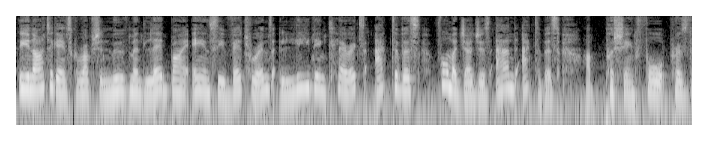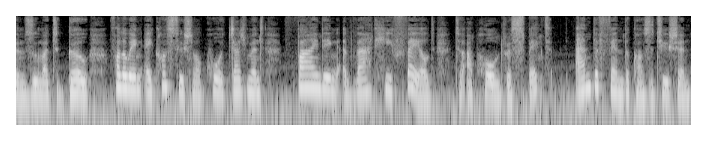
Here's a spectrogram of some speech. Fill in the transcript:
The Unite Against Corruption movement, led by ANC veterans, leading clerics, activists, former judges, and activists, are pushing for President Zuma to go following a constitutional court judgment finding that he failed to uphold respect and defend the Constitution.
